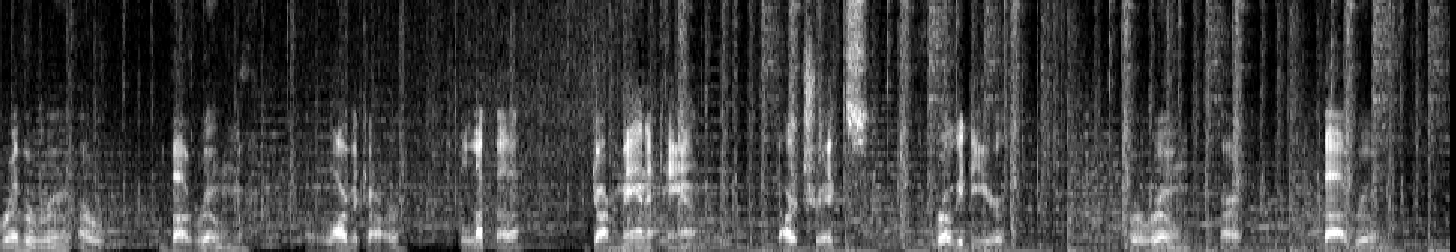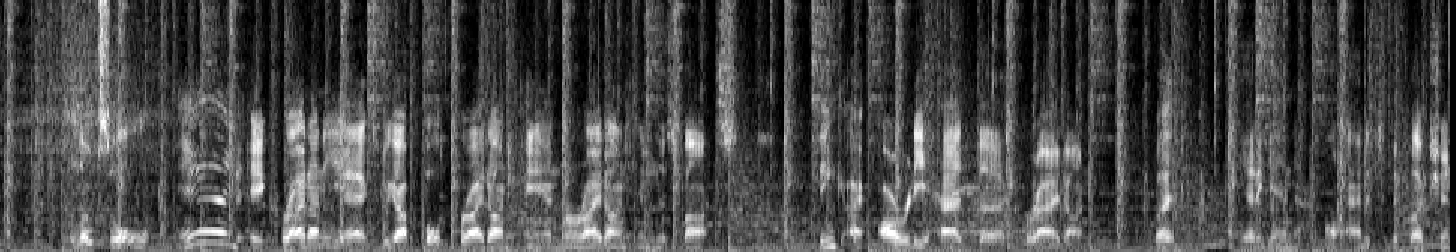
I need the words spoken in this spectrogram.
Reveroom, or uh, Varoom, Larvitar, Cleffa, Darmanitan, Dartrix, Frogadier, Varoom, or Varoom, Floatzel, and a Koraidon EX. We got both Koraidon and Miraidon in this box. I think I already had the Koraidon, but yet again, I'll add it to the collection.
